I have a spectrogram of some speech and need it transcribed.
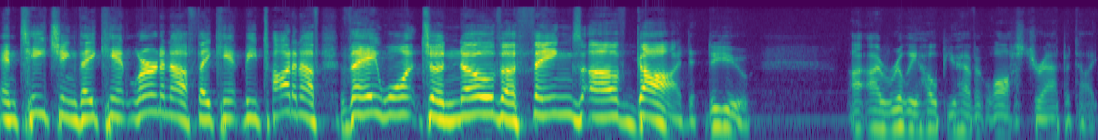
and teaching. They can't learn enough. They can't be taught enough. They want to know the things of God. Do you? I, I really hope you haven't lost your appetite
